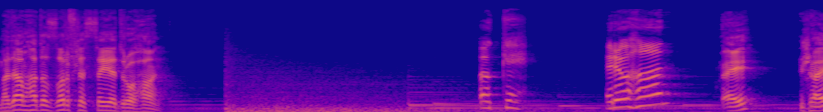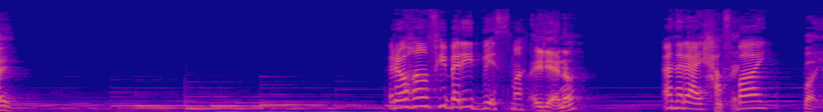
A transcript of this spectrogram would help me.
مدام هذا الظرف للسيد روهان. okay. روهان؟ إيه جاي. روهان في بريد باسمك. إلي أنا؟ أنا رايحة. شوفك. bye. bye.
